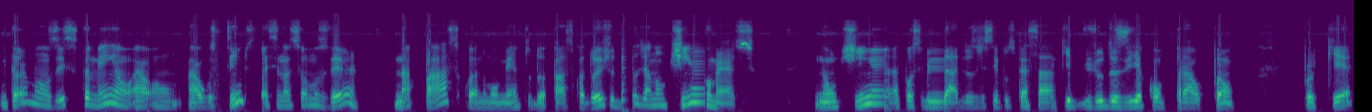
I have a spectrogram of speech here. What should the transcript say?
Então, irmãos, isso também é, é, um, é algo simples, mas se nós formos ver, na Páscoa, no momento da Páscoa dos judeus, já não tinha comércio não tinha a possibilidade dos discípulos pensarem que Judas ia comprar o pão, porque,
